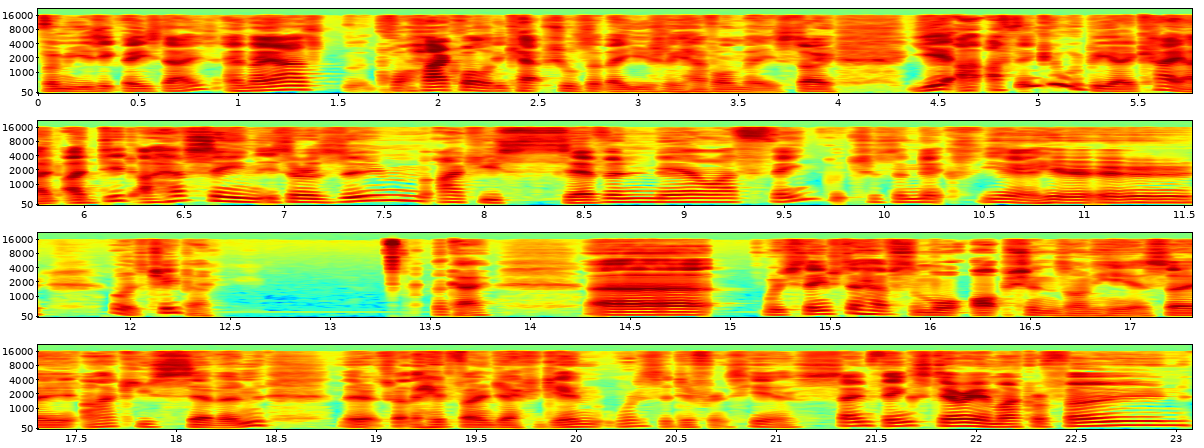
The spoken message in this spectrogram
for music these days, and they are high quality capsules that they usually have on these. So yeah, I, I think it would be okay. I, I did, I have seen, is there a Zoom IQ7 now, I think, which is the next, yeah, here. Oh, it's cheaper. Okay. Uh, which seems to have some more options on here. So IQ7, there it's got the headphone jack again. What is the difference here? Same thing, stereo microphone,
